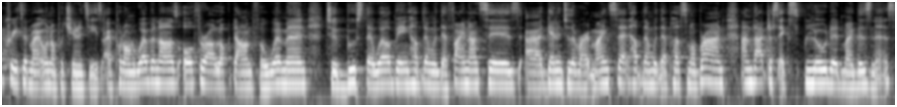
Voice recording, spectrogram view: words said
created my own opportunities. I put on webinars all throughout lockdown for women to boost their well being, help them with their finances, uh, get into the right mindset, help them with their personal brand. And that just exploded my business.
